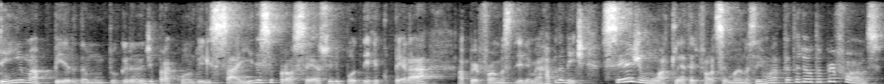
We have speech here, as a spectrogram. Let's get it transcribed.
tenha uma perda muito grande para quando ele sair desse processo ele poder recuperar a performance dele mais rapidamente. Seja um atleta de final de semana, seja um atleta de alta performance.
